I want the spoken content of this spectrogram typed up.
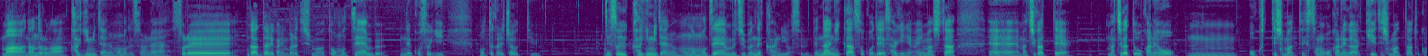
まあなんだろうな鍵みたいなものですよね。それが誰かにバレてしまうともう全部根こそぎ持ってかれちゃうっていう。でそういう鍵みたいなものも全部自分で管理をする。で何かそこで詐欺に遭いました、えー、間違って間違ってお金をうん送ってしまってそのお金が消えてしまったとか、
